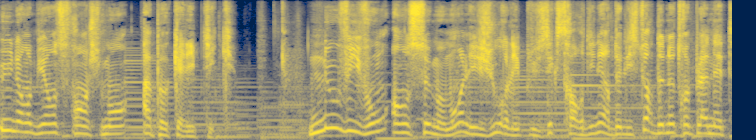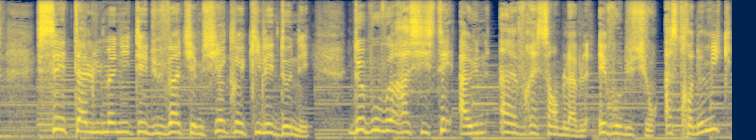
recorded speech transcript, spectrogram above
une ambiance franchement apocalyptique. Nous vivons en ce moment les jours les plus extraordinaires de l'histoire de notre planète. C'est à l'humanité du XXe siècle qu'il est donné de pouvoir assister à une invraisemblable évolution astronomique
